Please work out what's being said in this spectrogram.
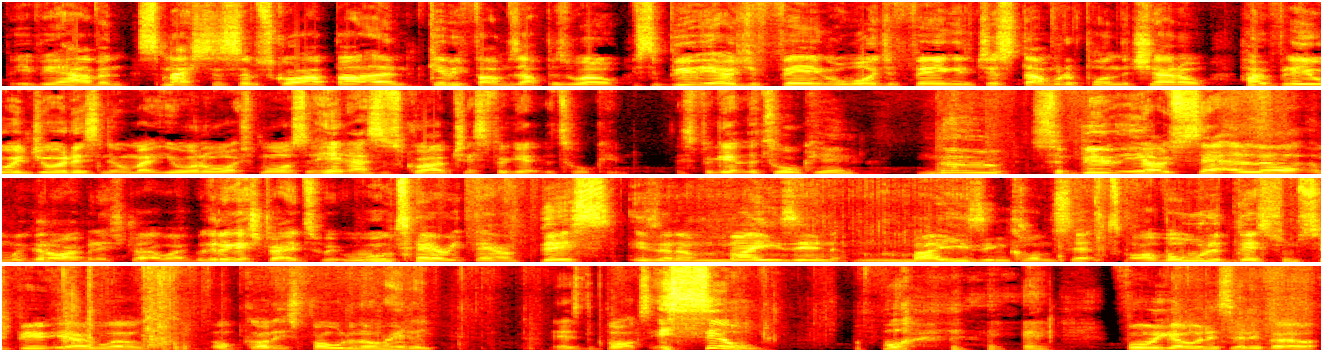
But if you haven't, smash the subscribe button. Give me thumbs up as well. If Subbuteo's your thing or was your thing and just stumbled upon the channel, hopefully you'll enjoy this and it'll make you want to watch more. So hit that subscribe. Let's forget the talking. Let's forget the talking new Subbuteo set alert and we're to open it straight away. We're to get straight into it. We will tear it down. This is an amazing, amazing concept. I've ordered this from Subbuteo World. Oh God, it's fallen already. There's the box. It's sealed. Before, before we go on this any further,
